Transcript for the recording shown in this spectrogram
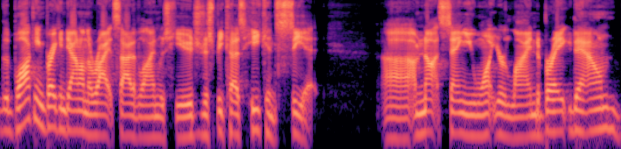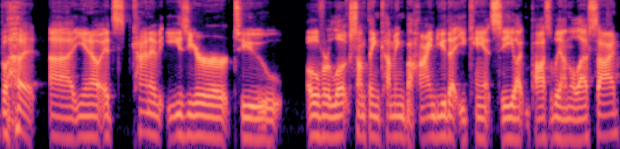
the blocking breaking down on the right side of the line was huge, just because he can see it. Uh, I'm not saying you want your line to break down, but uh, you know it's kind of easier to overlook something coming behind you that you can't see, like possibly on the left side.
